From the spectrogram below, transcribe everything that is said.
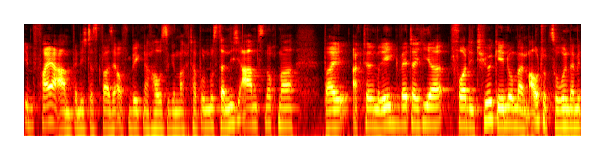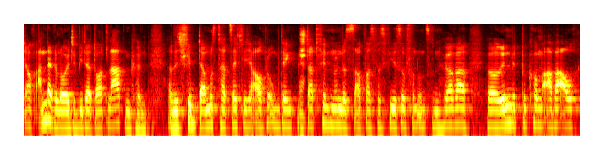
im Feierabend, wenn ich das quasi auf dem Weg nach Hause gemacht habe und muss dann nicht abends nochmal bei aktuellem Regenwetter hier vor die Tür gehen, um mein Auto zu holen, damit auch andere Leute wieder dort laden können. Also ich finde, da muss tatsächlich auch ein Umdenken stattfinden und das ist auch was, was wir so von unseren Hörer, Hörerinnen mitbekommen, aber auch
